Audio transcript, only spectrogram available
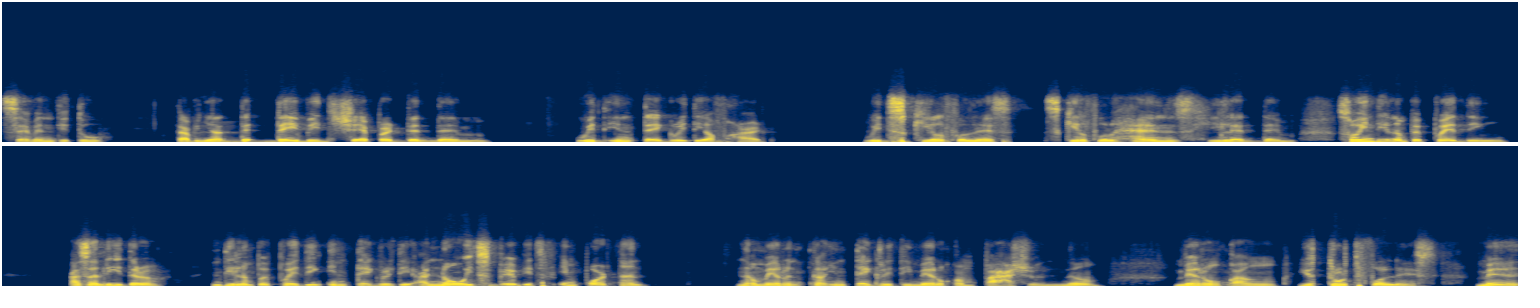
72. Sabi niya, mm. David shepherded them with integrity of heart, with skillfulness, skillful hands he led them. So hindi lang pa pwedeng as a leader, hindi lang pa pwedeng integrity. I know it's it's important na meron kang integrity, meron kang passion, no? Meron kang your truthfulness, may,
